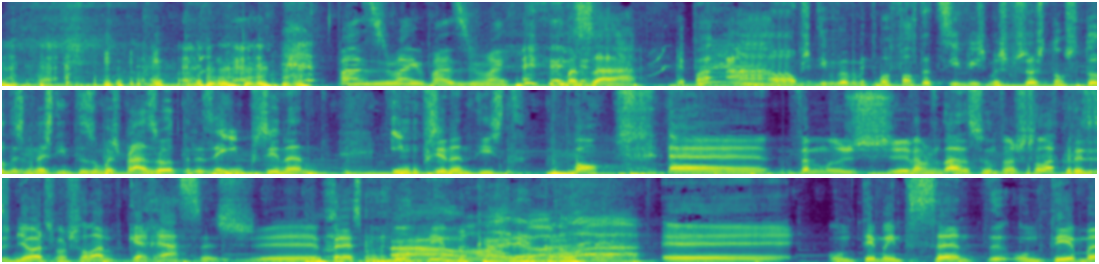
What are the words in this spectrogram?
Fazes bem, fazes bem. Mas há, epá, há objetivamente uma falta de civismo. As pessoas estão todas nas tintas umas para as outras. É impressionante. Impressionante isto. Bom, ah, vamos, vamos mudar de assunto. Vamos falar de coisas melhores. Vamos falar de carraças. Ah, Parece-me um bom Ah, tema. ok, Bora, um tema interessante, um tema.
